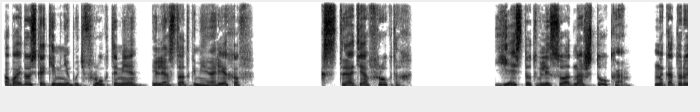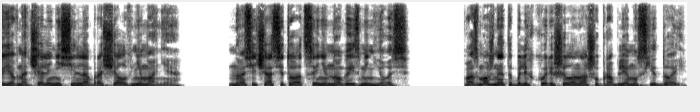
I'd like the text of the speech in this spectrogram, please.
Обойдусь какими-нибудь фруктами или остатками орехов. Кстати, о фруктах. Есть тут в лесу одна штука, на которую я вначале не сильно обращал внимание. Но сейчас ситуация немного изменилась. Возможно, это бы легко решило нашу проблему с едой.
